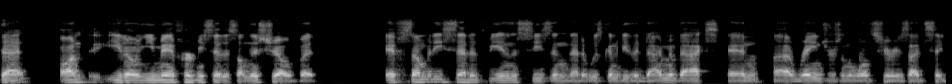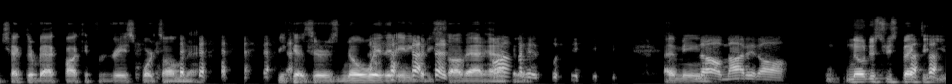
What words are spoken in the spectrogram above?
that on you know you may have heard me say this on this show, but if somebody said at the beginning of the season that it was going to be the Diamondbacks and uh, Rangers in the World Series, I'd say check their back pocket for Grays Sports Almanac because there's no way that anybody saw that happen. I mean, no, not at all. No disrespect to you,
